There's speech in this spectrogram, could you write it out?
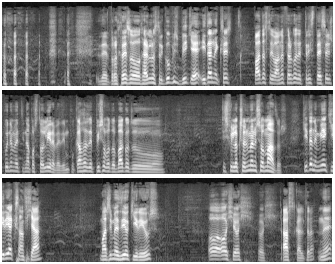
ναι, προχθές ο Χαρίλος Τρικούπης μπήκε, ήταν, ξέρεις, πάντα στο Ιβανόφιο έρχονται τρει-τέσσερι που είναι με την αποστολή, ρε παιδί μου, που κάθονται πίσω από τον πάγκο του, της φιλοξενούμενης ομάδος. Και ήταν μια κυρία Ξανθιά μαζί με δύο κυρίους. Όχι, όχι, όχι. Άστο καλύτερα. Ναι.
